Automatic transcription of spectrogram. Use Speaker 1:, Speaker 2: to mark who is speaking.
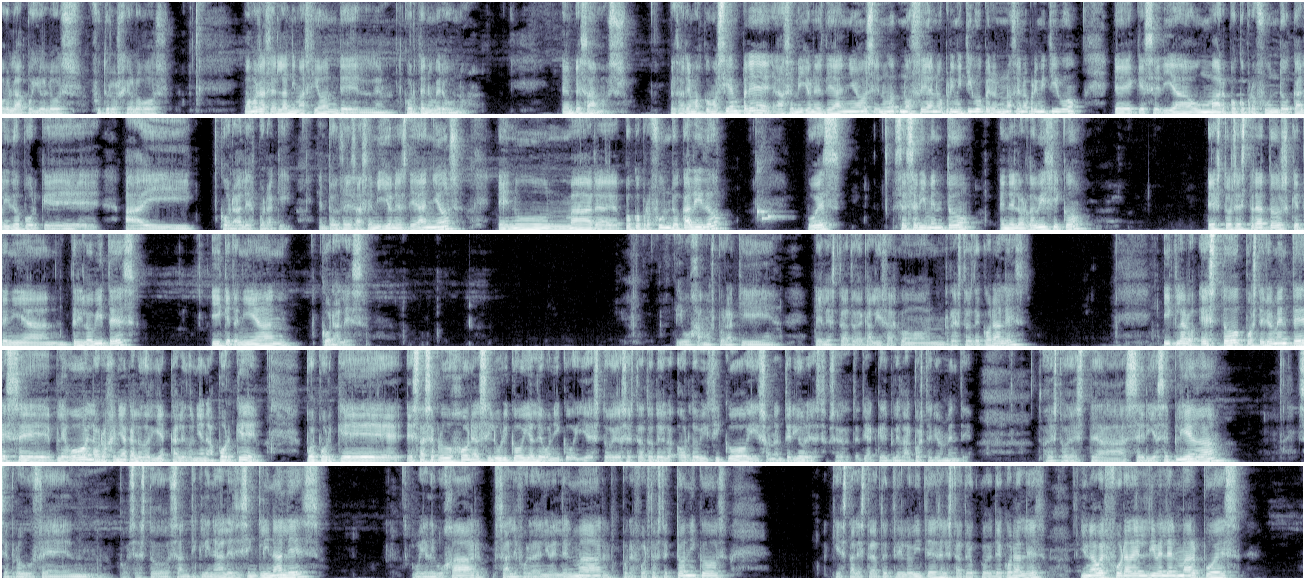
Speaker 1: Hola polluelos, futuros geólogos. Vamos a hacer la animación del corte número 1. Empezamos. Empezaremos como siempre, hace millones de años, en un, océano primitivo, pero en un océano primitivo eh, que sería un mar poco profundo, cálido, porque hay corales por aquí. Entonces, hace millones de años, en un mar eh, poco profundo, cálido, pues se sedimentó en el Ordovícico estos estratos que tenían trilobites y que tenían corales. Dibujamos por aquí el estrato de calizas con restos de corales y claro, esto posteriormente se plegó en la orogenia caledoniana. ¿Por qué? Pues porque esta se produjo en el silúrico y el devónico, y esto es estratos del ordovícico y son anteriores, o sea, tendría que plegar posteriormente. Entonces, toda esta serie se pliega, se producen pues estos anticlinales y sinclinales, voy a dibujar, sale fuera del nivel del mar por esfuerzos tectónicos. Aquí está el estrato de trilobites, el estrato de corales. Y una vez fuera del nivel del mar, pues,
